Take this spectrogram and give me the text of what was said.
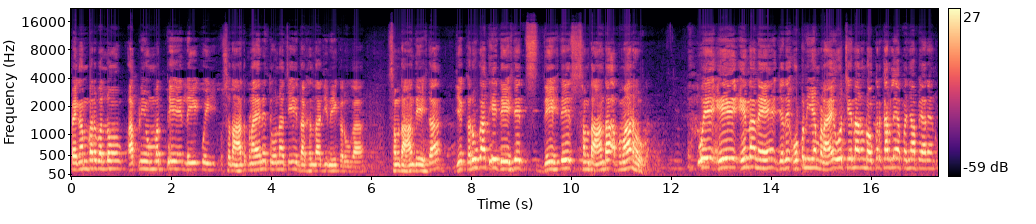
ਪੈਗੰਬਰ ਵੱਲੋਂ ਆਪਣੀ ਉਮਤ ਦੇ ਲਈ ਕੋਈ ਸਿਧਾਂਤ ਬਣਾਏ ਨੇ ਤੇ ਉਹਨਾਂ 'ਚ ਇਹ ਦਖਲਅੰਦਾਜ਼ੀ ਨਹੀਂ ਕਰੂਗਾ ਸੰਵਿਧਾਨ ਦੇਸ਼ ਦਾ। ਜੇ ਕਰੂਗਾ ਤੇ ਇਹ ਦੇਸ਼ ਦੇ ਦੇਸ਼ ਦੇ ਸੰਵਿਧਾਨ ਦਾ ਅਪਮਾਨ ਹੋਊਗਾ। ਤੋ ਇਹ ਇਹ, ਇਹਨਾਂ ਨੇ ਜਦੋਂ ਉਪ ਨਿਯਮ ਬਣਾਏ, ਉਹ ਚ ਇਹਨਾਂ ਨੂੰ ਨੌਕਰ ਕਰ ਲਿਆ ਪੰਜਾਂ ਪਿਆਰਿਆਂ ਨੂੰ।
